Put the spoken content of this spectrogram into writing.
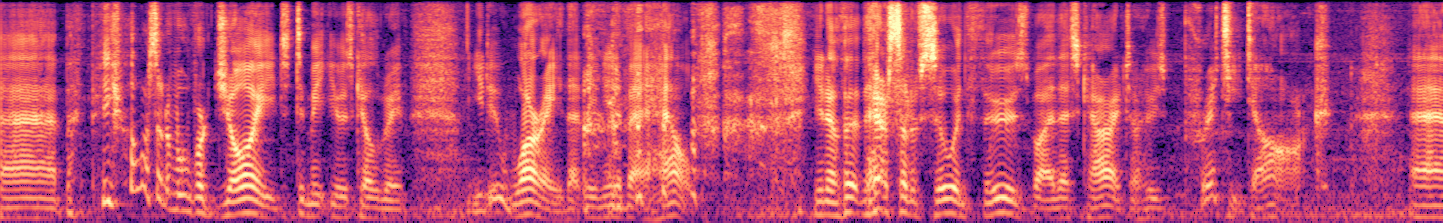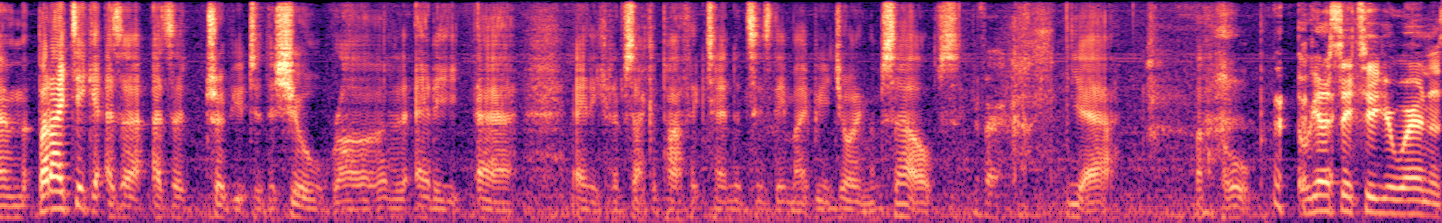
Uh, but people are sort of overjoyed to meet you as Kilgrave. You do worry that they need a bit of help. you know, that they're sort of so enthused by this character who's pretty dark. Um, but I take it as a as a tribute to the show rather than any uh, any kind of psychopathic tendencies they might be enjoying themselves. Very kind. Yeah, I hope. We gotta say too, you're wearing a,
